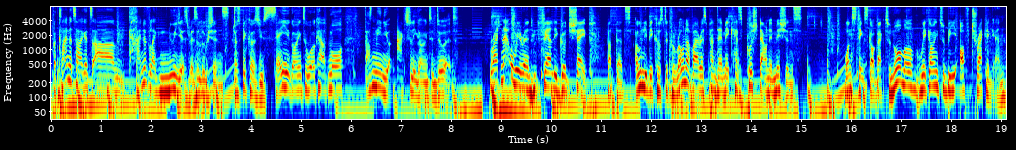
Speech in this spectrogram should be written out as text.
But climate targets are kind of like New Year's resolutions. Just because you say you're going to work out more doesn't mean you're actually going to do it. Right now we're in fairly good shape, but that's only because the coronavirus pandemic has pushed down emissions. Once things go back to normal, we're going to be off track again.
